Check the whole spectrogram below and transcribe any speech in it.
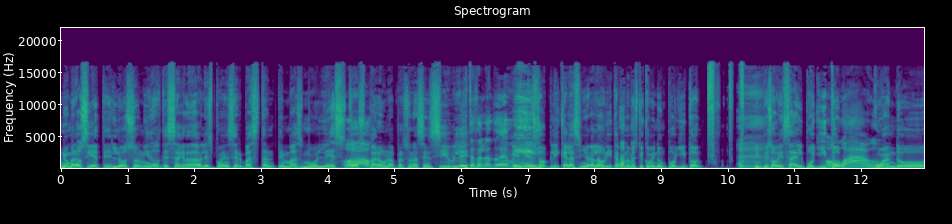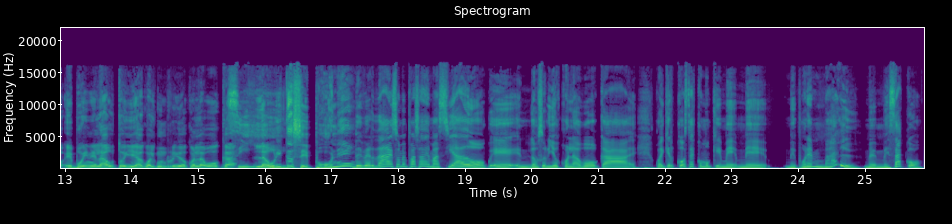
Número 7. Los sonidos desagradables pueden ser bastante más molestos ¡Oh! para una persona sensible. Estás hablando de mí. En eso aplica la señora Laurita cuando me estoy comiendo un pollito y empiezo a besar el pollito. Oh, wow. Cuando eh, voy en el auto y hago algún ruido con la boca, Sí. Laurita se pone. De verdad, eso me pasa demasiado. Eh, los sonidos con la boca, cualquier cosa es como que me, me, me ponen mal, me, me saco.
